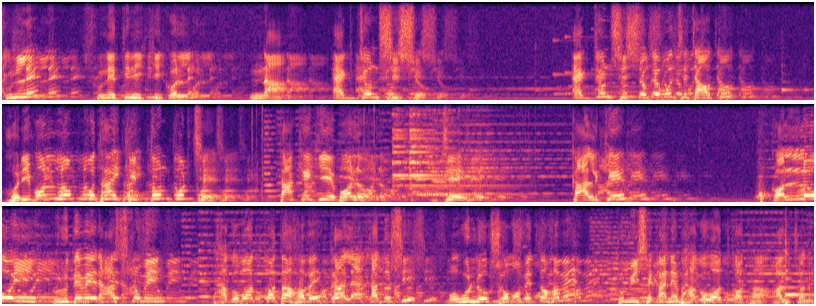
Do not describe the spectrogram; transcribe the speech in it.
শুনলেন শুনে তিনি কি করলেন? না, একজন শিষ্য। একজন শিষ্যকে বলছে, যাও তো। হরিবল্লভ কোথায় কীর্তন করছে? তাকে গিয়ে বলো যে, কালকের কল্ল ওই গুরুদেবের আশ্রমে ভাগবত কথা হবে, কাল একাদশী, বহু লোক সমবেত হবে, তুমি সেখানে ভাগবত কথা আলোচনা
